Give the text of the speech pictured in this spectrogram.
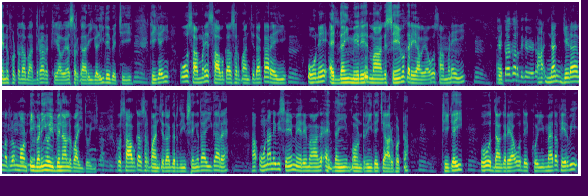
3 ਫੁੱਟ ਦਾ ਬਾਦਰਾ ਰੱਖਿਆ ਹੋਇਆ ਸਰਕਾਰੀ ਗਲੀ ਦੇ ਵਿੱਚ ਜੀ। ਠੀਕ ਹੈ ਜੀ? ਉਹ ਸਾਹਮਣੇ ਸਾਬਕਾ ਸਰਪੰਚ ਦਾ ਘਰ ਹੈ ਜੀ। ਉਹਨੇ ਐਦਾਂ ਹੀ ਮੇਰੇ ਮਾਂਗ ਸੇਮ ਕਰਿਆ ਹੋਇਆ ਉਹ ਸਾਹਮਣੇ ਜੀ। ਚਿੱਟਾ ਘਰ ਦਿਖ ਰਿਹਾ ਹਾਂ, ਨਾ ਜਿਹੜਾ ਮਤਲਬ ਮੌਂਟੀ ਬਣੀ ਹੋਈ ਬਿਨਾਂ ਲਵਾਈ ਤੋਂ ਜੀ। ਉਹ ਸਾਬਕਾ ਸਰਪੰਚ ਦਾ ਗੁਰਦੀਪ ਸਿੰਘ ਦਾ ਹੀ ਘਰ ਹੈ। ਹਾਂ ਉਹਨਾਂ ਨੇ ਵੀ ਸੇਮ ਮੇਰੇ ਵਾਂਗ ਐਦਾਂ ਹੀ ਬਾਉਂਡਰੀ ਤੇ 4 ਫੁੱਟ। ਠੀਕ ਹੈ ਜੀ? ਉਹ ਉਦਾਂ ਕਰਿਆ ਉਹ ਦੇਖੋ ਜੀ ਮੈਂ ਤਾਂ ਫਿਰ ਵੀ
